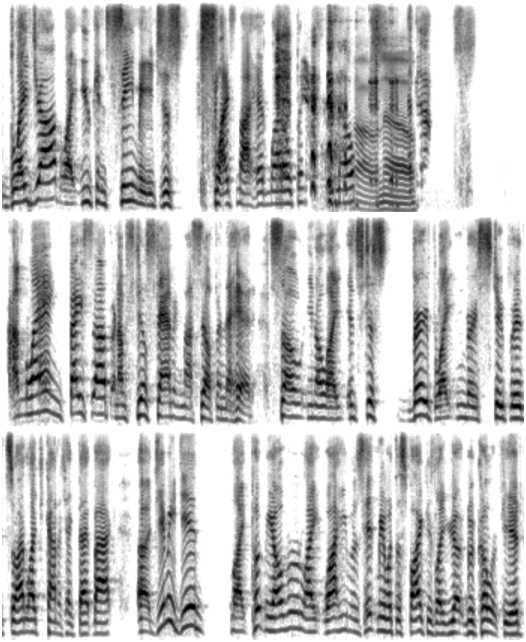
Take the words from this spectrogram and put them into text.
blade job. Like you can see me just slice my head wide open. You know. Oh no. I'm laying face up and I'm still stabbing myself in the head. So, you know, like it's just very blatant, very stupid. So I'd like to kind of take that back. Uh, Jimmy did like put me over, like while he was hitting me with the spike. He's like, You got good color, kid.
